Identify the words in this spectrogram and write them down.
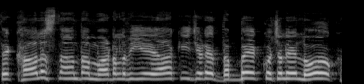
ਤੇ ਖਾਲਿਸਤਾਨ ਦਾ ਮਾਡਲ ਵੀ ਇਹ ਆ ਕਿ ਜਿਹੜੇ ਦੱਬੇ ਕੁਚਲੇ ਲੋਕ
